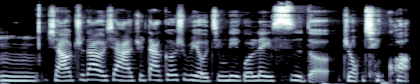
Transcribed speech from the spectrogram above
嗯，想要知道一下，就大哥是不是有经历过类似的这种情况？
